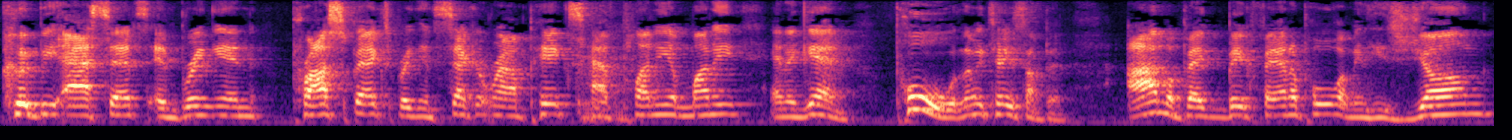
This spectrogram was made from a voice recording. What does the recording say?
could be assets and bring in prospects, bring in second round picks, have plenty of money. And again, Poole, let me tell you something. I'm a big big fan of Poole. I mean, he's young.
